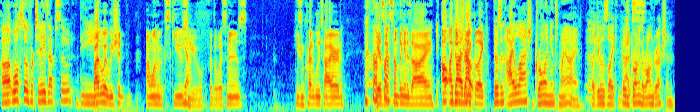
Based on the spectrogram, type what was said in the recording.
Uh, well, so for today's episode, the By the way, we should. I want to excuse Yeah. you for the listeners. He's incredibly tired. He has like something in his eye. Oh, I got he it drank, out. Like there was an eyelash growing into my eye. Like it was like it was That's- growing the wrong direction.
